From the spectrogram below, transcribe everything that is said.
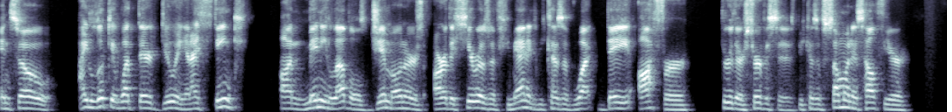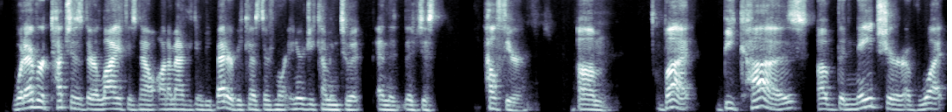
And so I look at what they're doing and I think on many levels, gym owners are the heroes of humanity because of what they offer through their services. Because if someone is healthier, whatever touches their life is now automatically going to be better because there's more energy coming to it and they're just healthier. Um, but because of the nature of what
